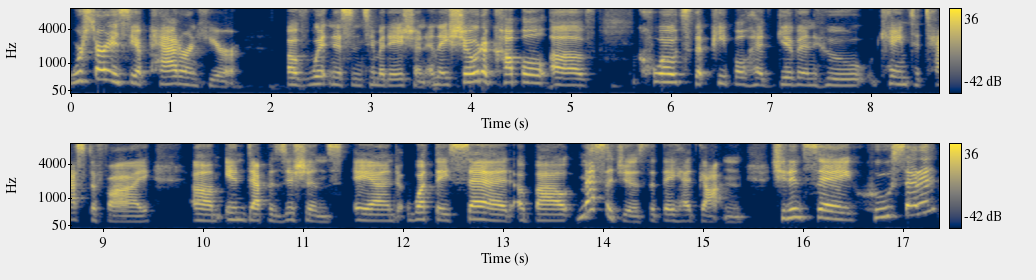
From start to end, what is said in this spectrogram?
we're starting to see a pattern here of witness intimidation. And they showed a couple of quotes that people had given who came to testify um, in depositions and what they said about messages that they had gotten. She didn't say who said it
